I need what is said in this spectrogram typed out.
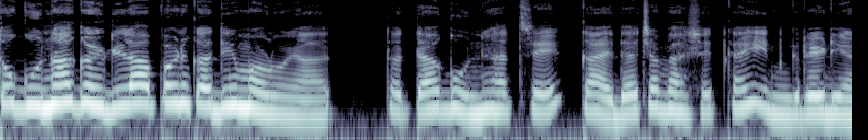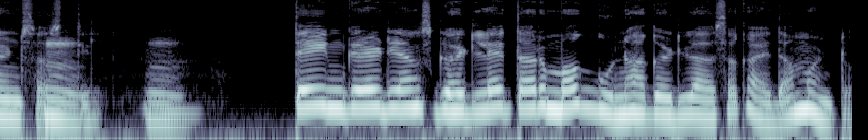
तो गुन्हा घडला आपण कधी म्हणूयात तर त्या गुन्ह्याचे कायद्याच्या भाषेत काही इन्ग्रेडियंट्स. असतील. ते इन्ग्रेडियंट्स घडले तर मग गुन्हा घडला असं कायदा म्हणतो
